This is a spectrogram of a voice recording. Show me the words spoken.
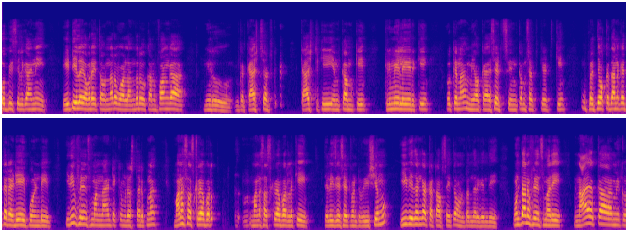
ఓబీసీలు కానీ ఎయిటీలో ఎవరైతే ఉన్నారో వాళ్ళందరూ కన్ఫామ్గా మీరు ఇంకా క్యాస్ట్ సర్టిఫికేట్ క్యాస్ట్కి ఇన్కమ్కి క్రిమిలేయర్కి ఓకేనా మీ యొక్క అసెట్స్ ఇన్కమ్ సర్టిఫికేట్స్కి ప్రతి ఒక్క దానికైతే రెడీ అయిపోండి. ఇది ఫ్రెండ్స్ మన నాయటెక్ వీడియోస్ తరపున. మన సబ్స్క్రైబర్ మన సబ్స్క్రైబర్లకి తెలియజేసేటువంటి విషయము. ఈ విధంగా కట్ ఆఫ్స్ అయితే ఉండటం జరిగింది. ఉంటాను ఫ్రెండ్స్ మరి. నా యొక్క మీకు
